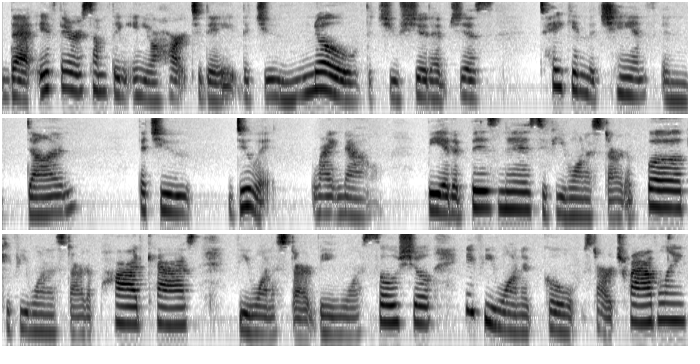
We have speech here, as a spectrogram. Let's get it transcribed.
that if there is something in your heart today that you know that you should have just taken the chance and done, that you do it right now. Be it a business, if you want to start a book, if you want to start a podcast, if you want to start being more social, if you want to go start traveling,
